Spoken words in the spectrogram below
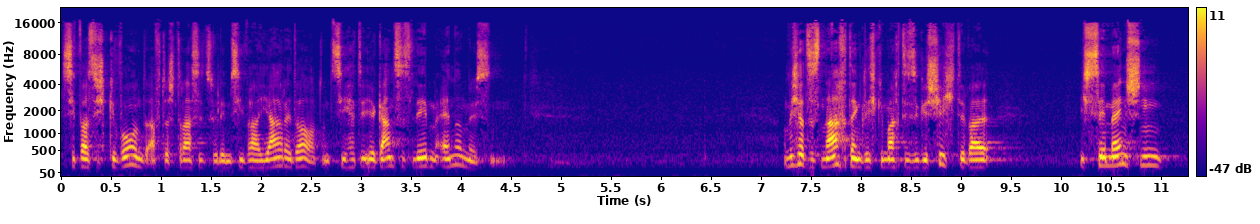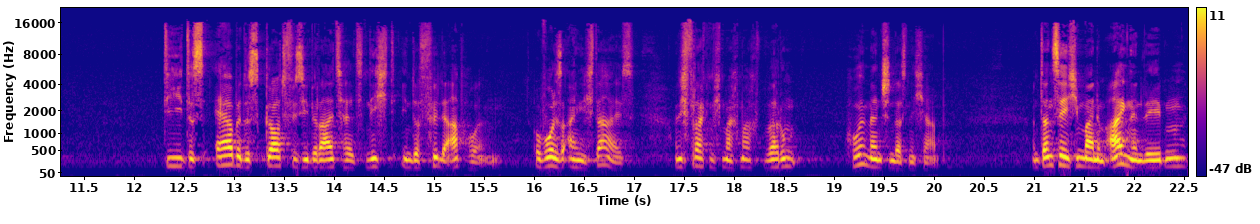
Sie war sich gewohnt, auf der Straße zu leben. Sie war Jahre dort und sie hätte ihr ganzes Leben ändern müssen. Und mich hat es nachdenklich gemacht, diese Geschichte, weil ich sehe Menschen, die das Erbe, das Gott für sie bereithält, nicht in der Fülle abholen, obwohl es eigentlich da ist. Und ich frage mich manchmal, warum holen Menschen das nicht ab? Und dann sehe ich in meinem eigenen Leben,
